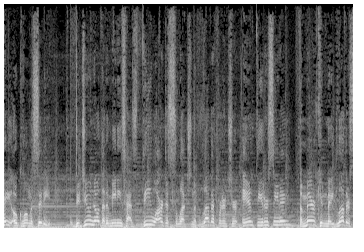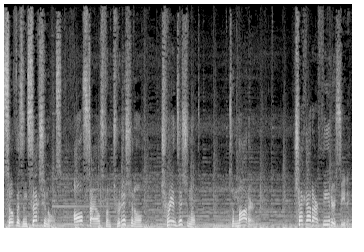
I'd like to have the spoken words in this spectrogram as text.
Hey, Oklahoma City, did you know that Amini's has the largest selection of leather furniture and theater seating? American made leather sofas and sectionals, all styles from traditional, transitional to modern. Check out our theater seating.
